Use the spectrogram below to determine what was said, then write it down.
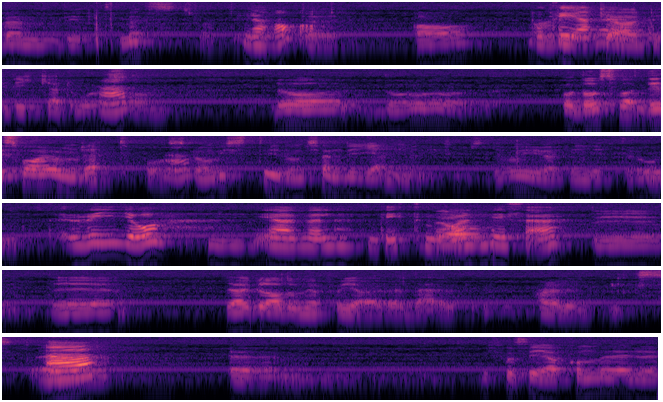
Vem vet mest tror jag att det Jaha. heter. Ja, på TV? Rickard, Rickard Olsson. Ja. Då, då, och då, det svarade de rätt på, ja. så de visste ju, de kände igen mig. Liksom. Så det var ju verkligen jätteroligt. Rio mm. är väl ditt mål, ja, gissar det, Eh, Jag är glad om jag får göra det här Paralympics. Ja. Eh, eh, Vi får se, jag kommer...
